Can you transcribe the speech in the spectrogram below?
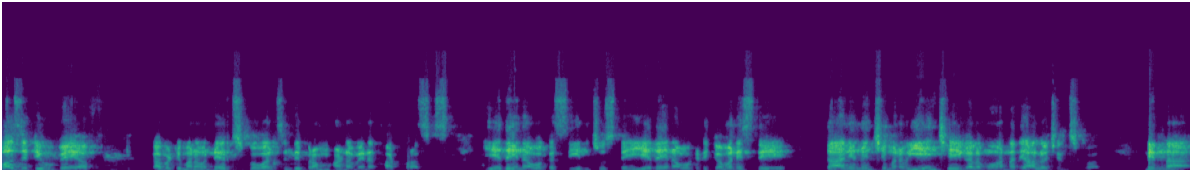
positive way of thinking కాబట్టి మనం నేర్చుకోవాల్సింది బ్రహ్మాండమైన థాట్ ప్రాసెస్ ఏదైనా ఒక సీన్ చూస్తే ఏదైనా ఒకటి గమనిస్తే దాని నుంచి మనం ఏం చేయగలము అన్నది ఆలోచించుకోవాలి. నిన్న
